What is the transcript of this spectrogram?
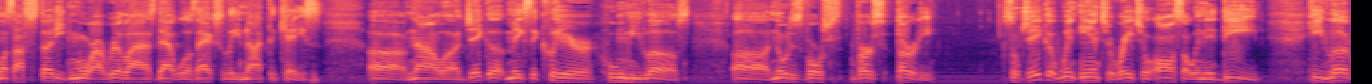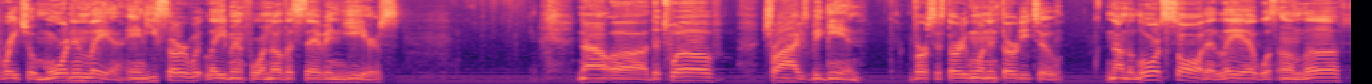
once I studied more, I realized that was actually not the case. Uh, now, uh, Jacob makes it clear whom he loves. Uh, notice verse, verse 30. So Jacob went in to Rachel also, and indeed, he loved Rachel more than Leah, and he served with Laban for another seven years. Now, uh, the 12 tribes begin, verses 31 and 32. Now the Lord saw that Leah was unloved,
